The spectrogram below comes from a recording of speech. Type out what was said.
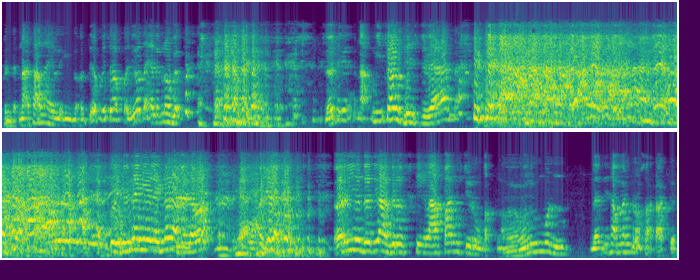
bener. Nak salah eling, dia bisa apa? Juga tak eling nombek. Jadi nak misal di sederhana. Kudunya ngeling no apa apa? Riyo dadi anggere khilafah mesti ruwet. Ngono pun Nanti sampean terus kaget,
